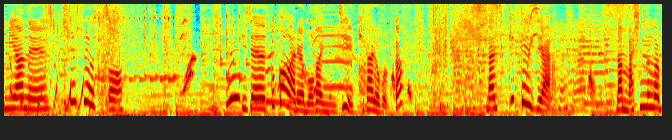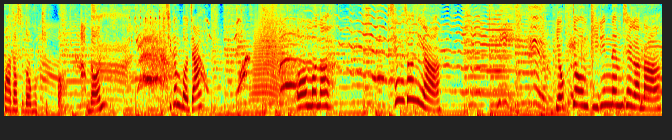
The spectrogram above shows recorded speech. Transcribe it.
미안해. 실수였어. 이제 뚜껑 아래에 뭐가 있는지 기다려볼까? 난 스키틀즈야. 난 맛있는 걸 받아서 너무 기뻐. 넌? 지금 보자. 어머나. 생선이야. 역겨운 비린 냄새가 나.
